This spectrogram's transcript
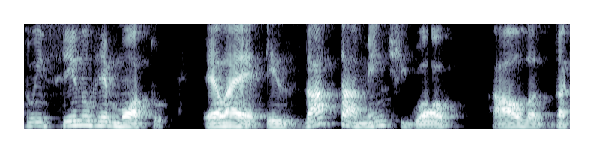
do ensino remoto, ela é exatamente igual à aula da,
